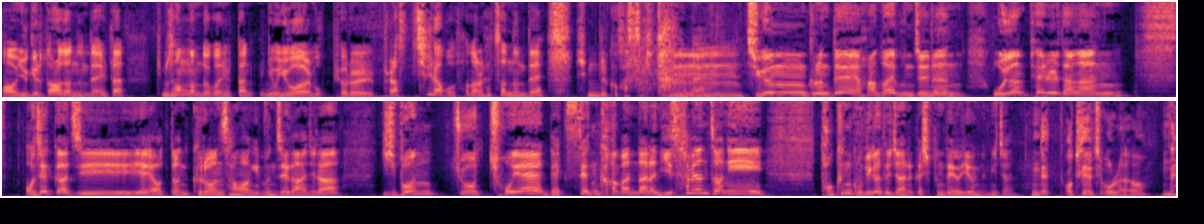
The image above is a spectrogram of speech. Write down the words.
어, 6위로 떨어졌는데 일단 김성원 감독은 일단 이번 6월 목표를 플러스 7이라고 선언을 했었는데 힘들 것 같습니다. 네. 음, 지금 그런데 한화의 문제는 5연패를 당한 어제까지의 어떤 그런 상황이 문제가 아니라 이번 주 초에 넥센과 만나는 이 3연전이 더 큰 고비가 되지 않을까 싶은데요, 이영경 기자. 근데 어떻게 될지 몰라요. 네.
